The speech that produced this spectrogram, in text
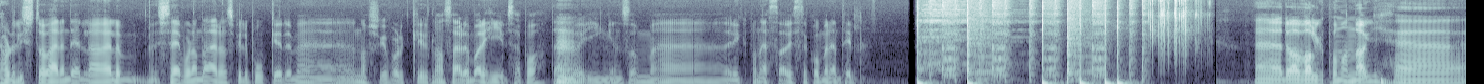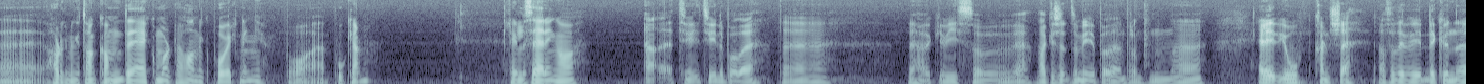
Har du lyst til å være en del av Eller se hvordan det er å spille poker med norske folk utenlands, så er det jo bare å hive seg på. Det er Mm. jo ingen som eh, rynker på nesa hvis det kommer en til. Det var valg på mandag. Eh, har dere noen tanker om det kommer til å ha noen påvirkning på eh, pokeren? Legalisering og Ja, jeg tviler på det. Det, det har jo ikke vist så Det har ikke skjedd så mye på den fronten. eh. Eller jo, kanskje. Altså det, det kunne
